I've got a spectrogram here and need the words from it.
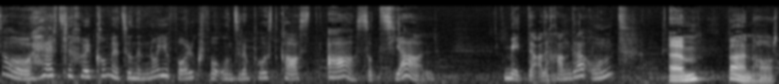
So, herzlich willkommen zu einer neuen Folge von unserem Podcast A Sozial mit der Alejandra und Ähm, Bernhard.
